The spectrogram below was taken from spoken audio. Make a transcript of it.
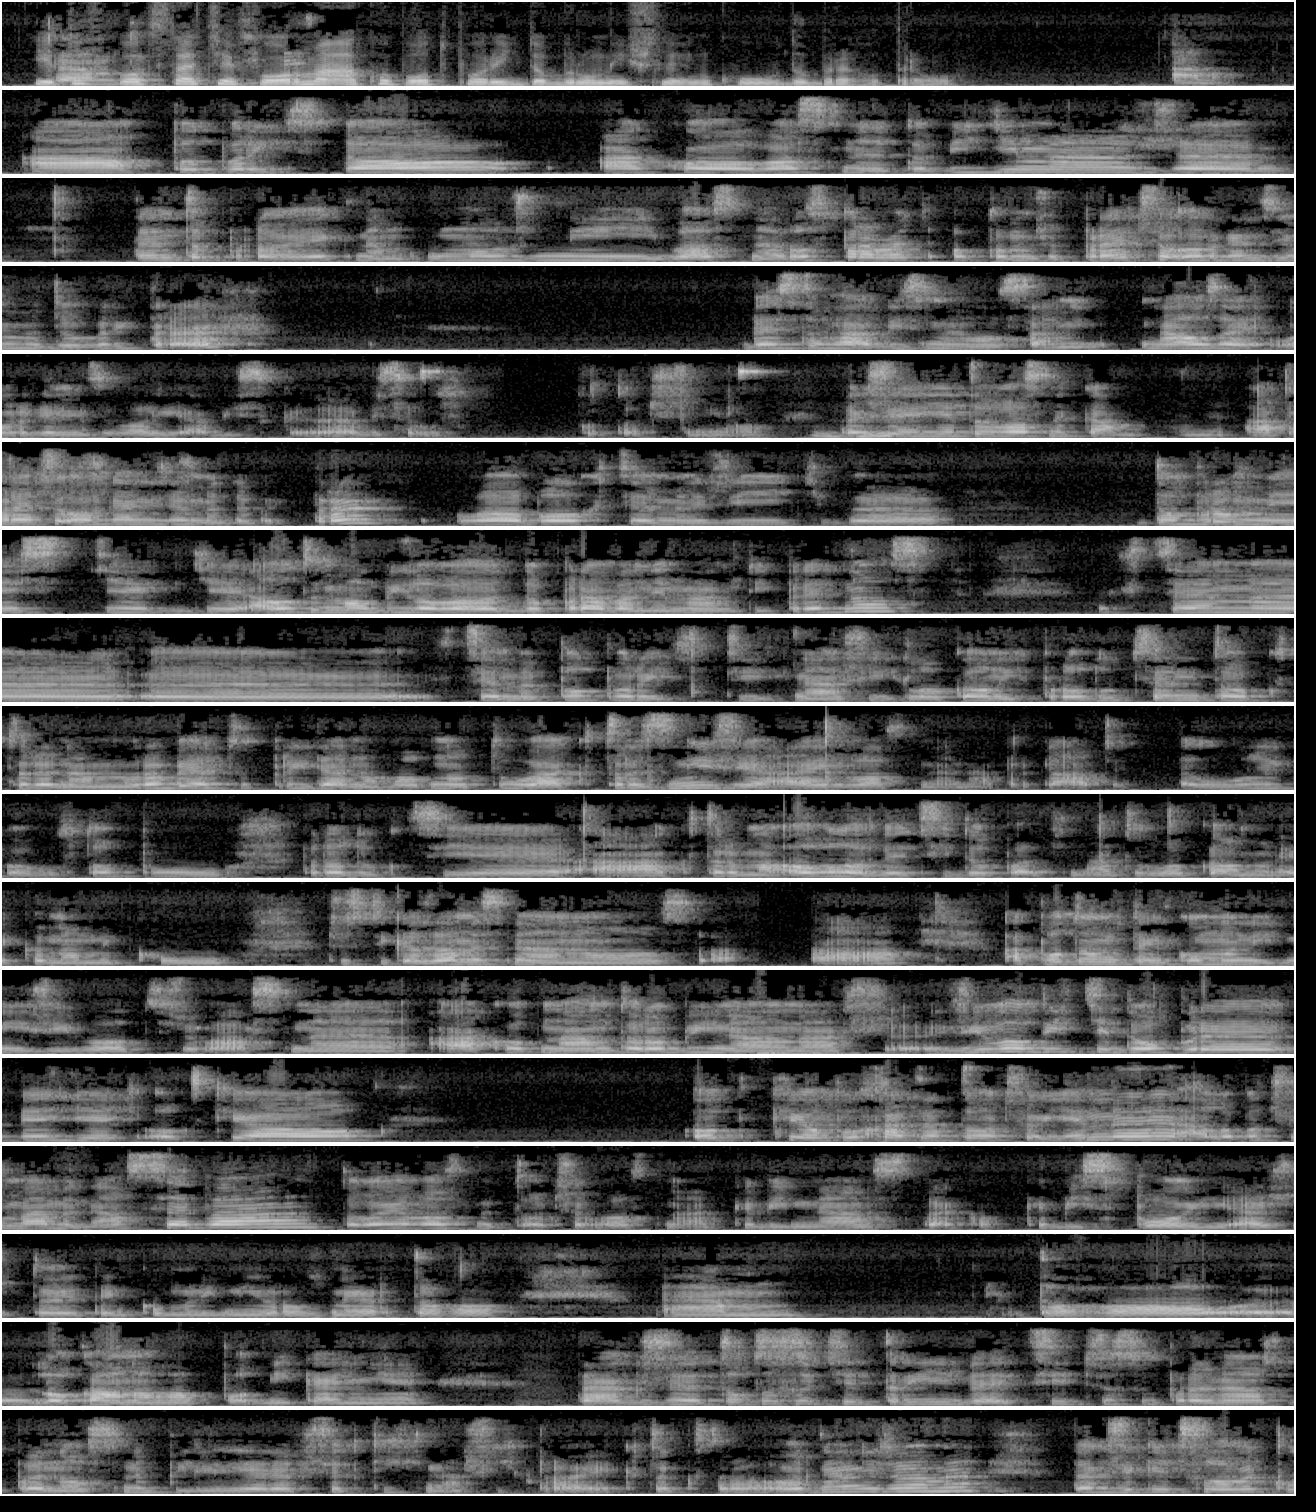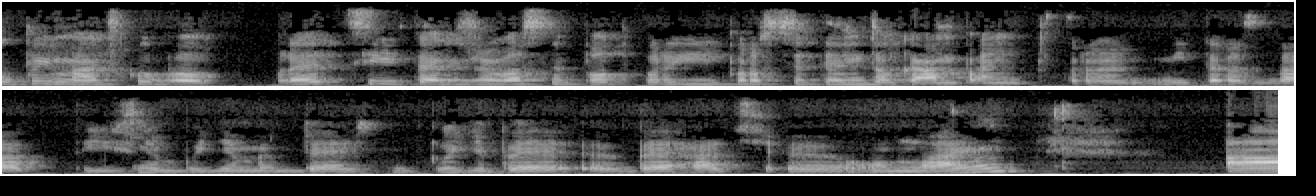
je to v podstate to... forma, ako podporiť dobrú myšlienku dobrého trhu. Áno. A podporiť to, ako vlastne to vidíme, že tento projekt nám umožní vlastne rozprávať o tom, že prečo organizujeme dobrý trh, bez toho, aby sme ho sami naozaj organizovali, aby, aby sa uskutočnil. Mm-hmm. Takže je to vlastne kampaň. A prečo organizujeme dobrý trh? Lebo chceme žiť v dobrom mieste, kde automobilová doprava nemá vždy prednosť chceme, e, chceme podporiť tých našich lokálnych producentov, ktoré nám robia tú pridanú hodnotu a ktoré znižia aj vlastne napríklad uhlíkovú stopu produkcie a ktoré má oveľa väčší dopad na tú lokálnu ekonomiku, čo sa týka zamestnanosť a, a potom ten komunitný život, že vlastne ako nám to robí na naše živobytie dobre vedieť, odkiaľ odkiaľ pochádza to, čo jeme, alebo čo máme na seba, to je vlastne to, čo vlastne keby nás tak keby spojí a že to je ten komunitný rozmer toho, um, toho e, lokálneho podnikania. Takže toto sú tie tri veci, čo sú pre nás úplne nosné piliere všetkých našich projektov, ktoré organizujeme. Takže keď človek kúpi mačku vo vreci, takže vlastne podporí proste tento kampaň, ktoré my teraz dva týždne budeme beh, bude be, behať e, online. A,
